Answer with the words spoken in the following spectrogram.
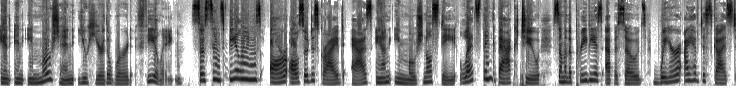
and in emotion, you hear the word feeling. So, since feelings are also described as an emotional state, let's think back to some of the previous episodes where I have discussed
